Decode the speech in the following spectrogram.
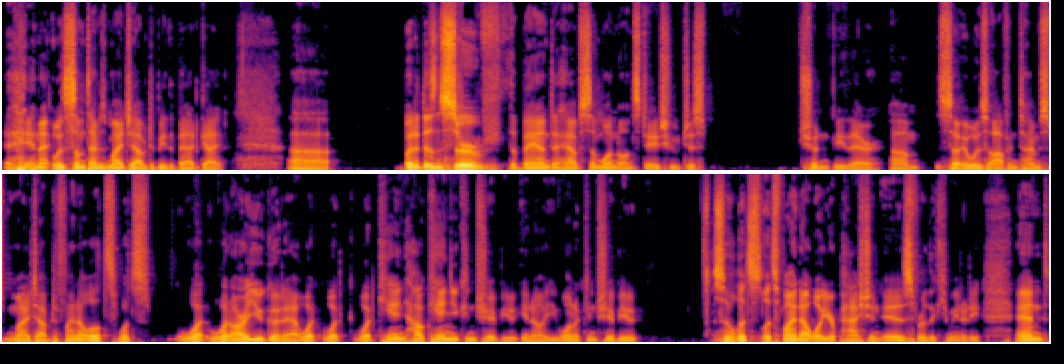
And it was sometimes my job to be the bad guy. Uh, but it doesn't serve the band to have someone on stage who just shouldn't be there. Um, so it was oftentimes my job to find out well, what's what what are you good at? What what what can how can you contribute? You know, you want to contribute. So let's let's find out what your passion is for the community, and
